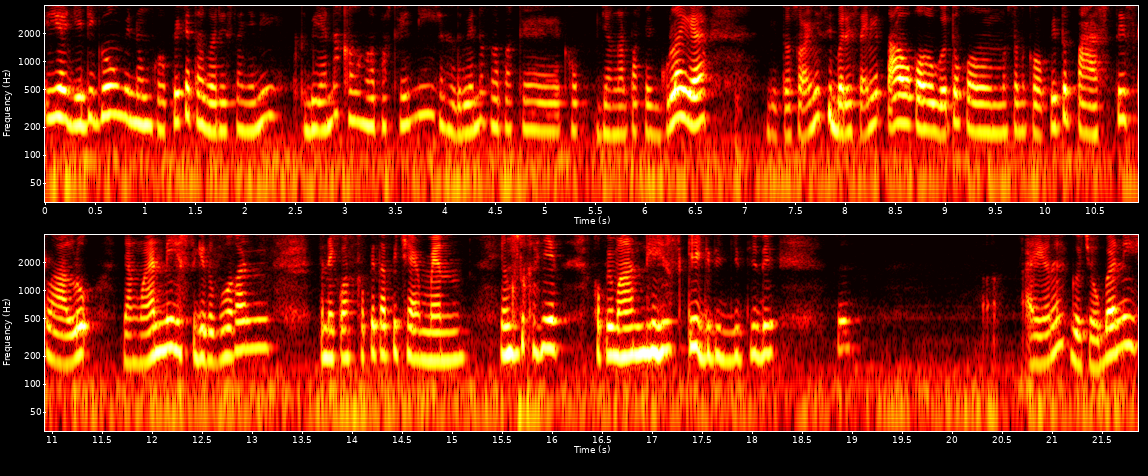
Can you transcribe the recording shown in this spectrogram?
iya jadi gue minum kopi kata baristanya ini lebih enak kalau nggak pakai ini kata lebih enak nggak pakai kopi jangan pakai gula ya gitu. Soalnya si barista ini tahu kalau gue tuh kalau mesen kopi tuh pasti selalu yang manis gitu. Gue kan penikmat kopi tapi cemen yang sukanya kopi manis kayak gitu-gitu deh. Terus akhirnya gue coba nih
